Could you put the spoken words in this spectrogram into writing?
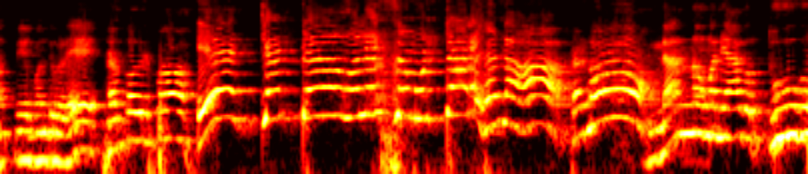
ಆತ್ಮೀಯ ಬಂಧುಗಳೇ. ಎಂತದ್ರಿಪ್ಪ ಏ ಕೆಟ್ಟ ಹೊಲಸ ಮುಟ್ಟಾಳ ಹೆಣ್ಣ. ಕಣ್ಣ ನನ್ನ ಮನ್ಯಾಗ ತೂಗು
